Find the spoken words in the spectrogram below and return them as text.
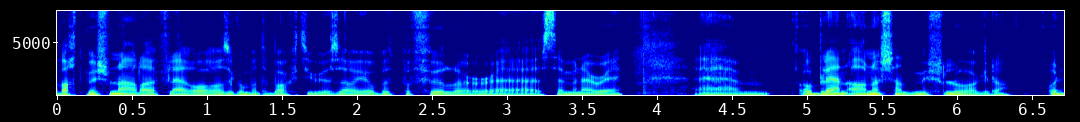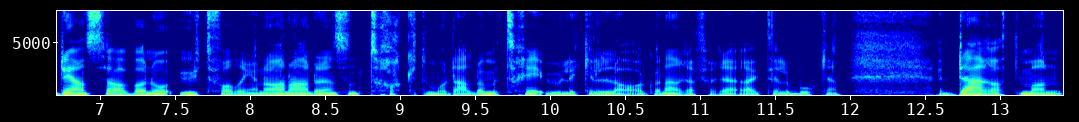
vært misjonær der i flere år, og så kom han tilbake til USA og jobbet på Fuller Seminary, og ble en anerkjent mysjolog da. Og det han sa var noe av utfordringen, og han hadde en sånn traktmodell da, med tre ulike lag, og den refererer jeg til i boken, der at man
